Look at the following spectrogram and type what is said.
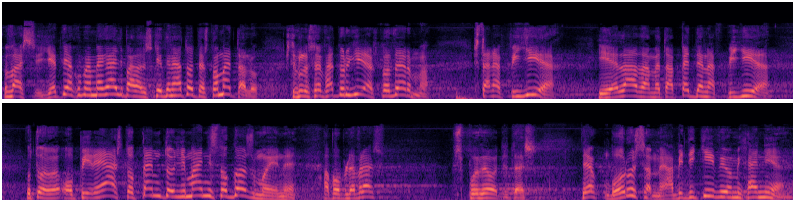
βάση. Γιατί έχουμε μεγάλη παράδοση και δυνατότητα στο μέταλλο, στην κλωστοεφαντουργία, στο δέρμα, στα ναυπηγεία. Η Ελλάδα με τα πέντε ναυπηγεία, το, ο Πειραιάς το πέμπτο λιμάνι στον κόσμο είναι από πλευράς σπουδαιότητας. Μπορούσαμε, αμυντική βιομηχανία,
